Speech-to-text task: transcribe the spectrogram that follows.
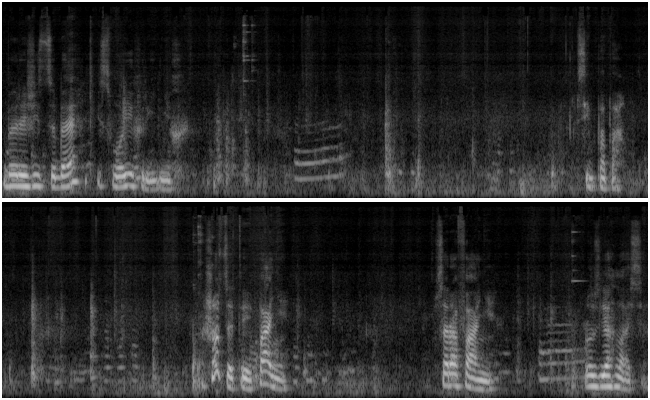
Бережіть себе і своїх рідних. Всім па-па. А що це ти, пані? В сарафані розляглася.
